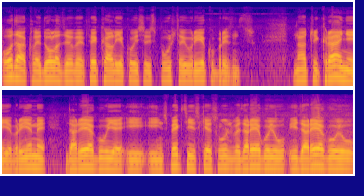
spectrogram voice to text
odakle dolaze ove fekalije koji se ispuštaju u rijeku Breznicu. Znači, krajnje je vrijeme da reaguje i inspekcijske službe, da reaguju i da reaguju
